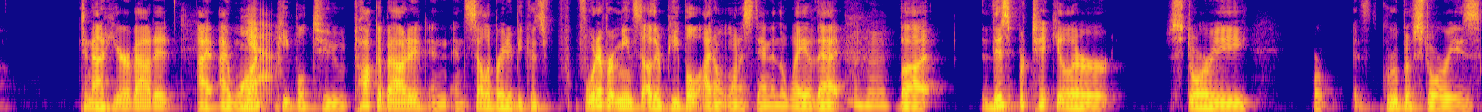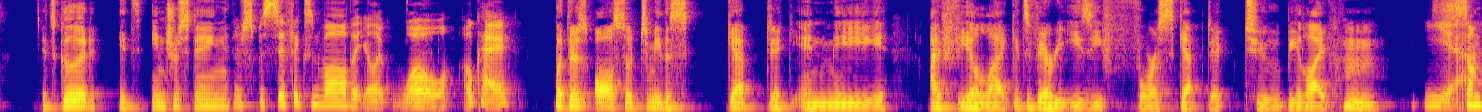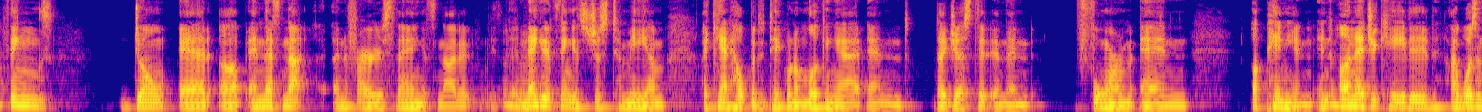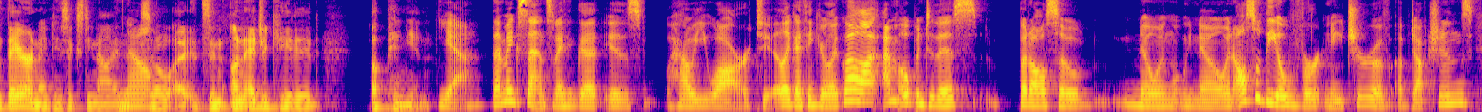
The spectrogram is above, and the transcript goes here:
to not hear about it. I, I want Yeah. people to talk about it and, and celebrate it because f- for whatever it means to other people, I don't want to stand in the way of that. Mm-hmm. But this particular story or group of stories, it's good. It's interesting. There's specifics involved that you're like, whoa, okay. But there's also to me the skeptic in me i feel like it's very easy for a skeptic to be like hmm Yeah. some things don't add up and that's not a nefarious thing it's not a, a Mm-hmm. negative thing it's just to me i'm i can't help but to take what i'm looking at and digest it and then form an opinion an uneducated i wasn't there in 1969 Mm-hmm. No. so uh, it's an uneducated opinion Yeah, that makes sense. And I think that is how you are too. Like, I think you're like, well, I, I'm open to this, but also knowing what we know and also the overt nature of abductions.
